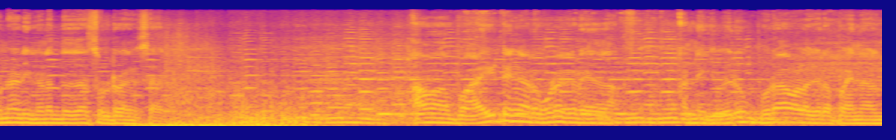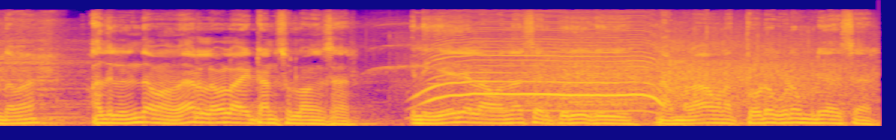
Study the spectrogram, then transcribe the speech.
முன்னாடி நடந்ததாக சொல்கிறாங்க சார். அவன் அப்போ ஐட்டங்கார கூட கிடையாதான். அன்னைக்கு வெறும் புறா வளர்க்குற பையனாக இருந்தவன் அதுலேருந்து அவன் வேறு லெவல் ஆயிட்டான்னு சொல்லுவாங்க சார். இன்னைக்கு ஏரியாவில் அவன் தான் சார் பெரிய கவி. நம்மளாம் அவனை தொட கூட முடியாது சார்.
